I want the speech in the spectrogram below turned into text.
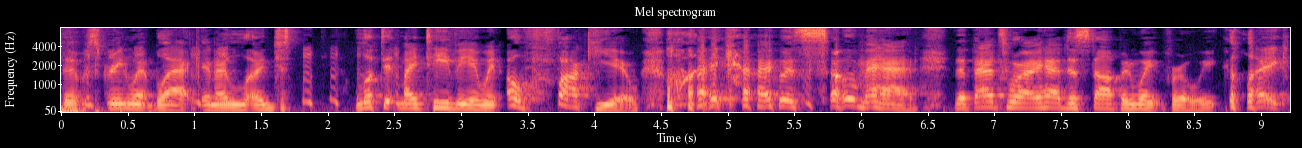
the screen went black and I, I just looked at my TV and went, "Oh fuck you!" Like I was so mad that that's where I had to stop and wait for a week. Like,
